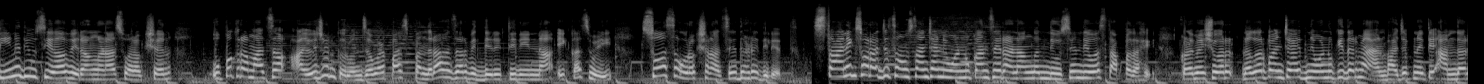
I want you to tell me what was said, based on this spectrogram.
तीन दिवसीय विरांगणा संरक्षण उपक्रमाचं आयोजन करून जवळपास पंधरा हजार विद्यार्थिनींना एकाच वेळी स्वसंरक्षणाचे धडे दिलेत. स्थानिक स्वराज्य संस्थांच्या निवडणुकांचे रणांगण दिवसेंदिवस तापत आहे. कळमेश्वर नगरपंचायत निवडणुकीदरम्यान भाजप नेते आमदार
